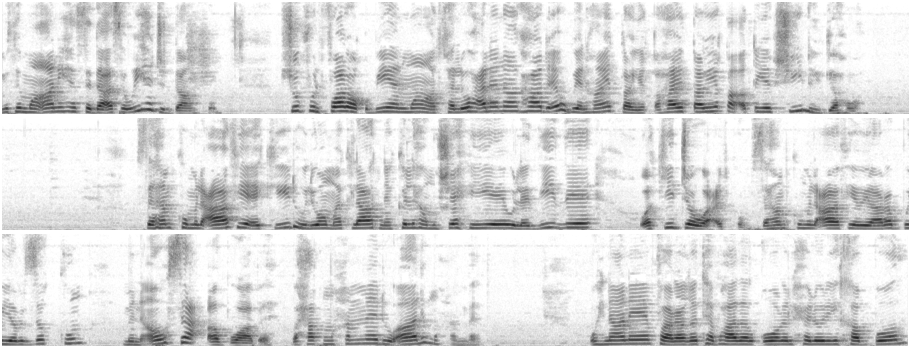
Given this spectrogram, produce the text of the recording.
مثل ما أني هسه دا أسويها قدامكم. شوفوا الفرق بين ما تخلوها على نار هادئة وبين هاي الطريقة. هاي الطريقة أطيب شي للقهوة. سهمكم العافية أكيد واليوم أكلاتنا كلها مشهية ولذيذة وأكيد جوعتكم. سهمكم العافية ويا رب يرزقكم من أوسع أبوابه. بحق محمد وآل محمد. وهنا فرغتها بهذا القور الحلو اللي يخبل.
